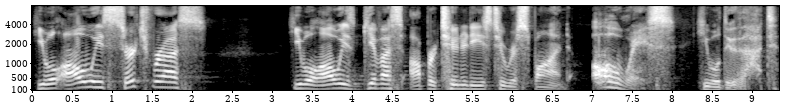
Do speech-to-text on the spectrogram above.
He will always search for us. He will always give us opportunities to respond. Always, He will do that.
